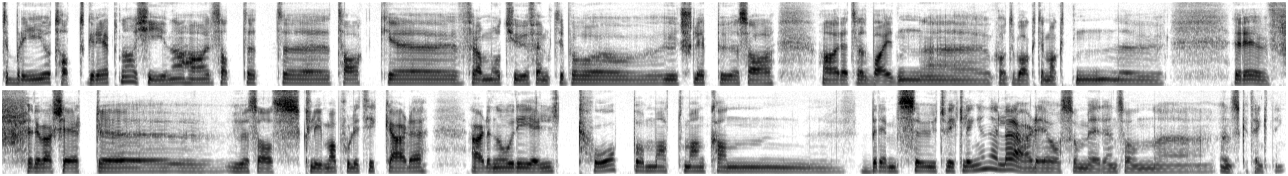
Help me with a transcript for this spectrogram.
Det blir jo tatt grep nå. Kina har satt et uh, tak uh, fram mot 2050 på utslipp. USA har etter at Biden uh, kom tilbake til makten uh, reversert USAs klimapolitikk. Er det, er det noe reelt håp om at man kan bremse utviklingen, eller er det også mer en sånn eh, ønsketenkning?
